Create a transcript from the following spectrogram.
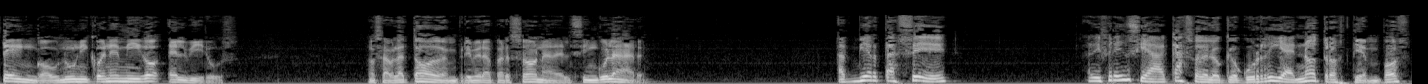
tengo un único enemigo, el virus. Nos habla todo en primera persona del singular. Adviértase, a diferencia acaso de lo que ocurría en otros tiempos,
